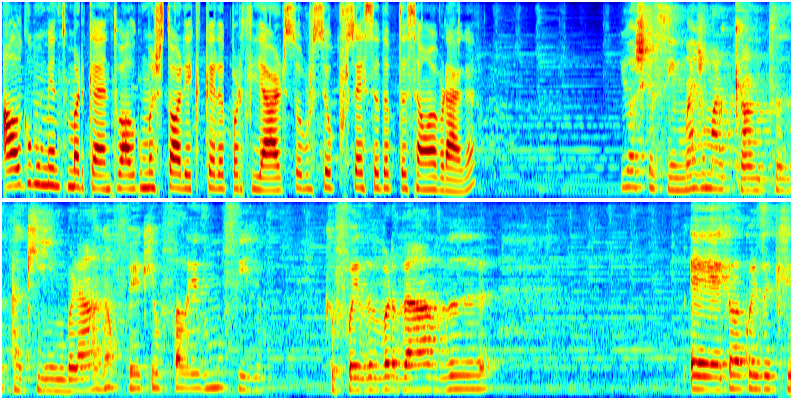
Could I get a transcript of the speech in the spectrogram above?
Há algum momento marcante ou alguma história que queira partilhar sobre o seu processo de adaptação a Braga? Eu acho que assim, mais marcante aqui em Braga foi a que eu falei do meu filho, que foi de verdade é aquela coisa que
